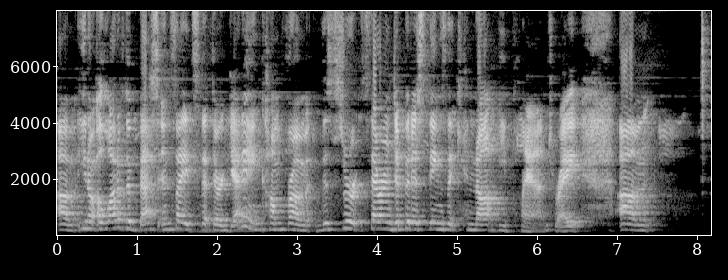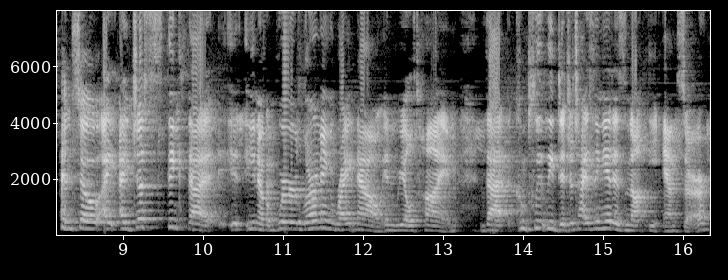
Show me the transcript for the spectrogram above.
Um, you know, a lot of the best insights that they're getting come from the of serendipitous things that cannot be planned, right? Um, and so I, I just think that it, you know we're learning right now in real time that completely digitizing it is not the answer.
